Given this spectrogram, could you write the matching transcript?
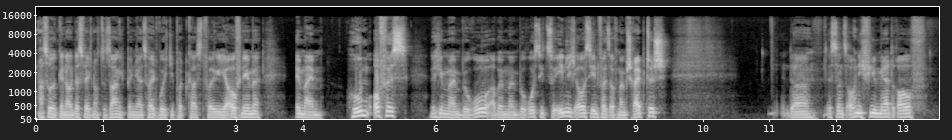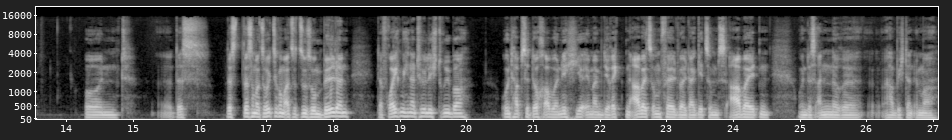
Achso, genau, das werde ich noch zu sagen. Ich bin ja jetzt heute, wo ich die Podcast-Folge hier aufnehme, in meinem Homeoffice, nicht in meinem Büro, aber in meinem Büro sieht es so ähnlich aus, jedenfalls auf meinem Schreibtisch. Da ist sonst auch nicht viel mehr drauf. Und äh, das, das, das nochmal zurückzukommen, also zu so einem Bildern, da freue ich mich natürlich drüber und habe sie doch aber nicht hier in meinem direkten Arbeitsumfeld, weil da geht es ums Arbeiten und das andere habe ich dann immer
